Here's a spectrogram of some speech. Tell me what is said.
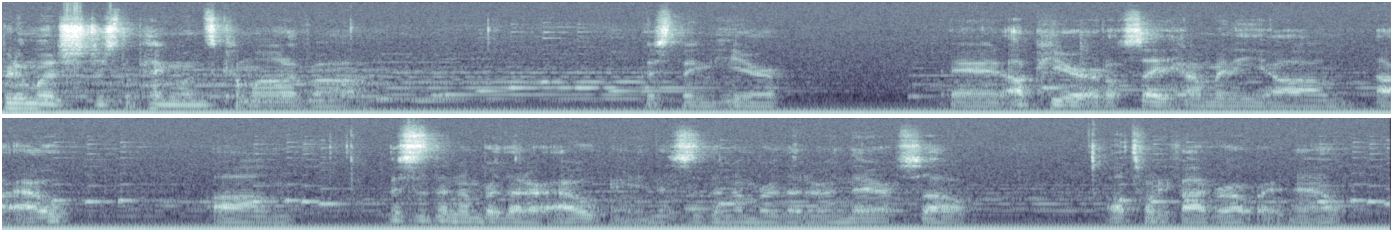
pretty much just the penguins come out of uh, this thing here, and up here it'll say how many um, are out. Um, this is the number that are out, and this is the number that are in there, so all 25 are out right now.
